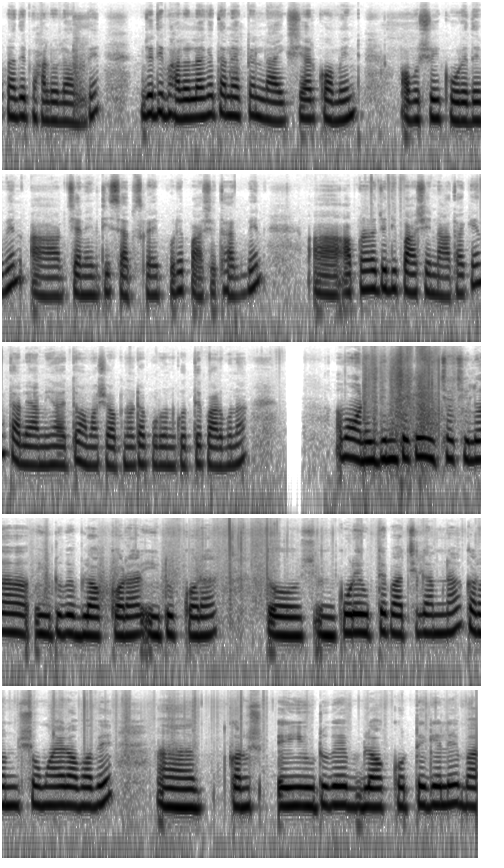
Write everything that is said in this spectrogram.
আপনাদের ভালো লাগবে। যদি ভালো লাগে তাহলে একটা লাইক শেয়ার কমেন্ট অবশ্যই করে দেবেন আর চ্যানেলটি সাবস্ক্রাইব করে পাশে থাকবেন। আপনারা যদি পাশে না থাকেন তাহলে আমি হয়তো আমার স্বপ্নটা পূরণ করতে পারব না। আমার অনেক দিন থেকেই ইচ্ছা ছিল ইউটিউবে ব্লগ করার ইউটিউব করার। তো করে উঠতে পারছিলাম না কারণ সময়ের অভাবে কারণ এই ইউটিউবে ব্লগ করতে গেলে বা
